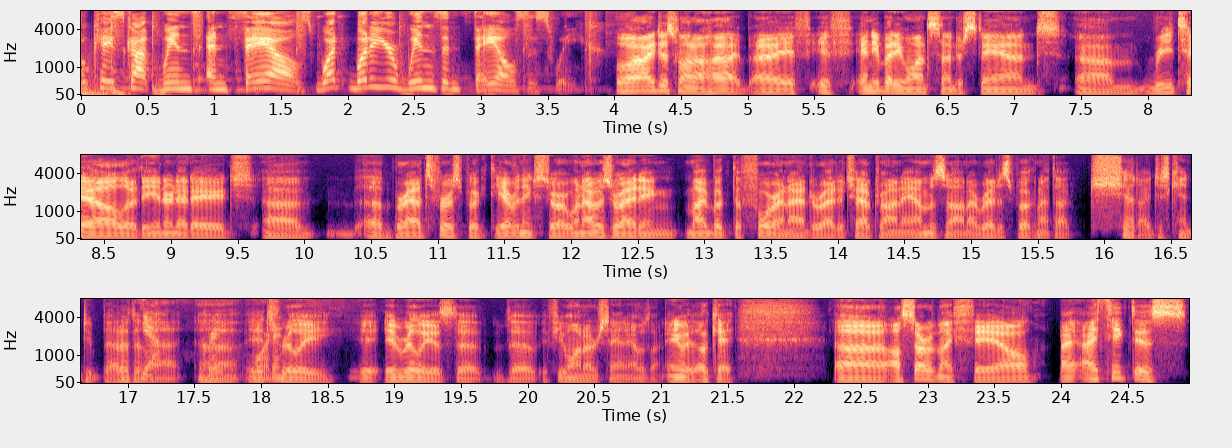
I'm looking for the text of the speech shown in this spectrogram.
Okay, Scott, wins and fails. What what are your wins and fails this week? Well, I just want to highlight uh, if if anybody wants to understand um, retail or the internet age, uh, uh, Brad's first book, The Everything Store. When I was writing my book, The Four, and I had to write a chapter on Amazon, I read his book and I thought, shit, I just can't do better than yeah, that. Uh, it's really it, it, really is the the if you want to understand Amazon. Anyway, okay. Uh, I'll start with my fail. I, I think this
